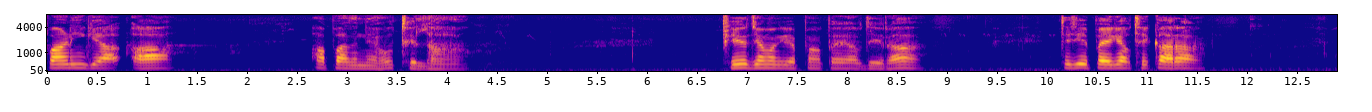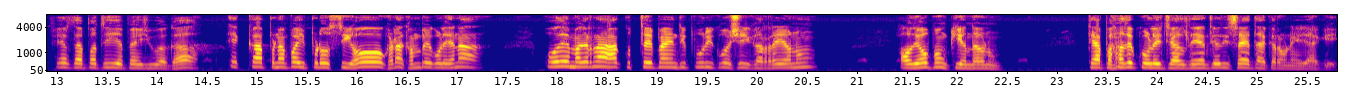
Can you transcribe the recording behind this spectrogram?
ਪਾਣੀ ਗਿਆ, ਆ, ਆਪਾਂ ਦਿੰਨੇ ਆ ਉੱਥੇ ਲਾ ਫੇਰ ਜਾਵਾਂਗੇ ਆਪਾਂ ਪੈ ਆਪਦੇ ਰਾਹ। ਤੇ ਜੇ ਪੈ ਗਿਆ ਉੱਥੇ ਘਾਰਾ, ਫਿਰ ਤਾਂ ਪਤਾ ਹੀ ਹੈ ਪੈ ਜੂਗਾ ਇੱਕ ਆਪਣਾ ਭਾਈ ਪੜੋਸੀ ਹੋ ਖੜਾ ਖੰਬੇ ਕੋਲੇ ਹੈ ਨਾ ਉਹਦੇ ਮਗਰ ਨਾ ਆਹ ਕੁੱਤੇ ਪੈਣ ਦੀ ਪੂਰੀ ਕੋਸ਼ਿਸ਼ ਕਰ ਰਹੇ ਉਹਨੂੰ। ਆਉਦੇ ਉਹ ਭੌਂਕੀ ਜਾਂਦਾ ਉਹਨੂੰ। ਤੇ ਆਪਾਂ ਉਹਦੇ ਕੋਲੇ ਚੱਲਦੇ ਆਂ ਤੇ ਉਹਦੀ ਸਹਾਇਤਾ ਕਰਾਉਣੇ ਜਾ ਕੇ।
